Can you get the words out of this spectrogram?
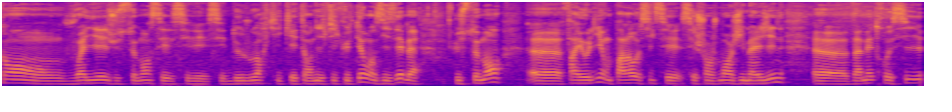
quand on voyait justement ces, ces, ces deux joueurs qui, qui étaient en difficulté, on se disait, ben, justement, Farioli, on parlera aussi de ces, ces changements, j'imagine, va mettre aussi,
